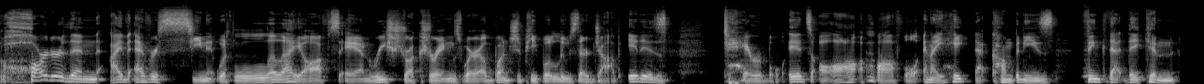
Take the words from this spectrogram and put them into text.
harder than I've ever seen it with layoffs and restructurings, where a bunch of people lose their job. It is terrible. It's aw- awful, and I hate that companies think that they can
